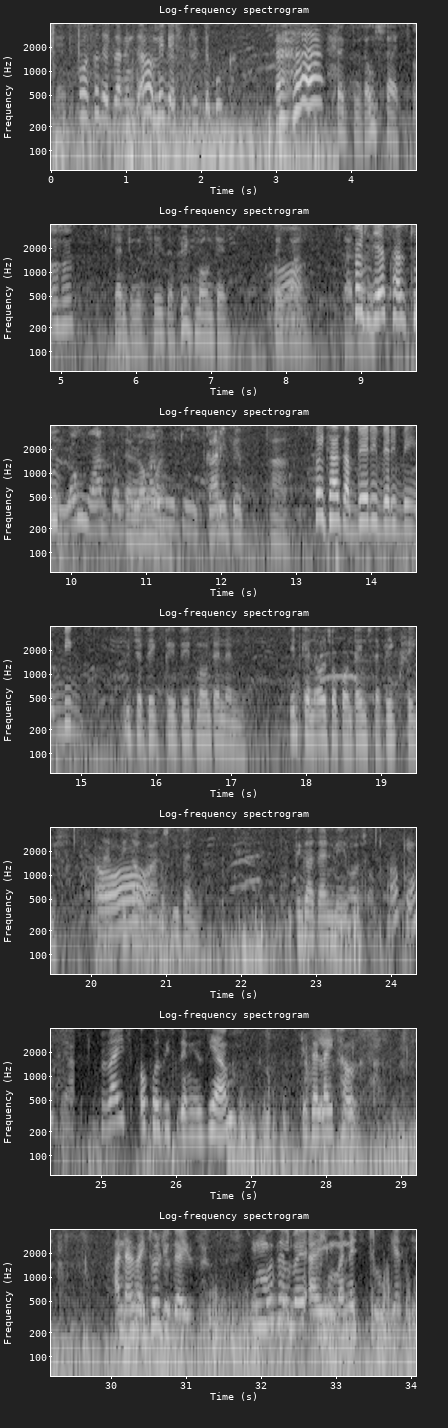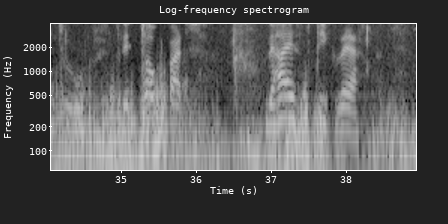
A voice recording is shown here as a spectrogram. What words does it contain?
Yes. Oh, so there's an. int- Oh, maybe I should read the book. Back to the outside, mm-hmm. then you will see the big mountain. The Oh. one. So it one just has two. The long one from The long Omaruru to Karibib. Ah, So it has a very, very big, big. it's a big, big, big mountain, and it can also contains the big things, like bigger Oh. ones, even bigger than me also. Okay. Yeah. Right opposite the museum is the lighthouse. And as I told you guys, in Mossel Bay, I managed to get into the top part, the highest peak there.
